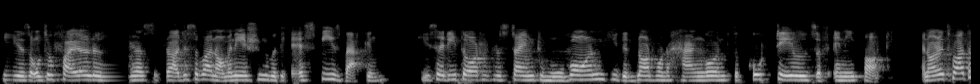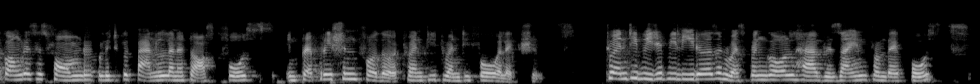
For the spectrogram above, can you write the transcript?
He has also filed a Rajya Sabha nomination with the SP's backing. He said he thought it was time to move on. He did not want to hang on to the coattails of any party. And on its part, the Congress has formed a political panel and a task force in preparation for the 2024 elections. 20 BJP leaders in West Bengal have resigned from their posts.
